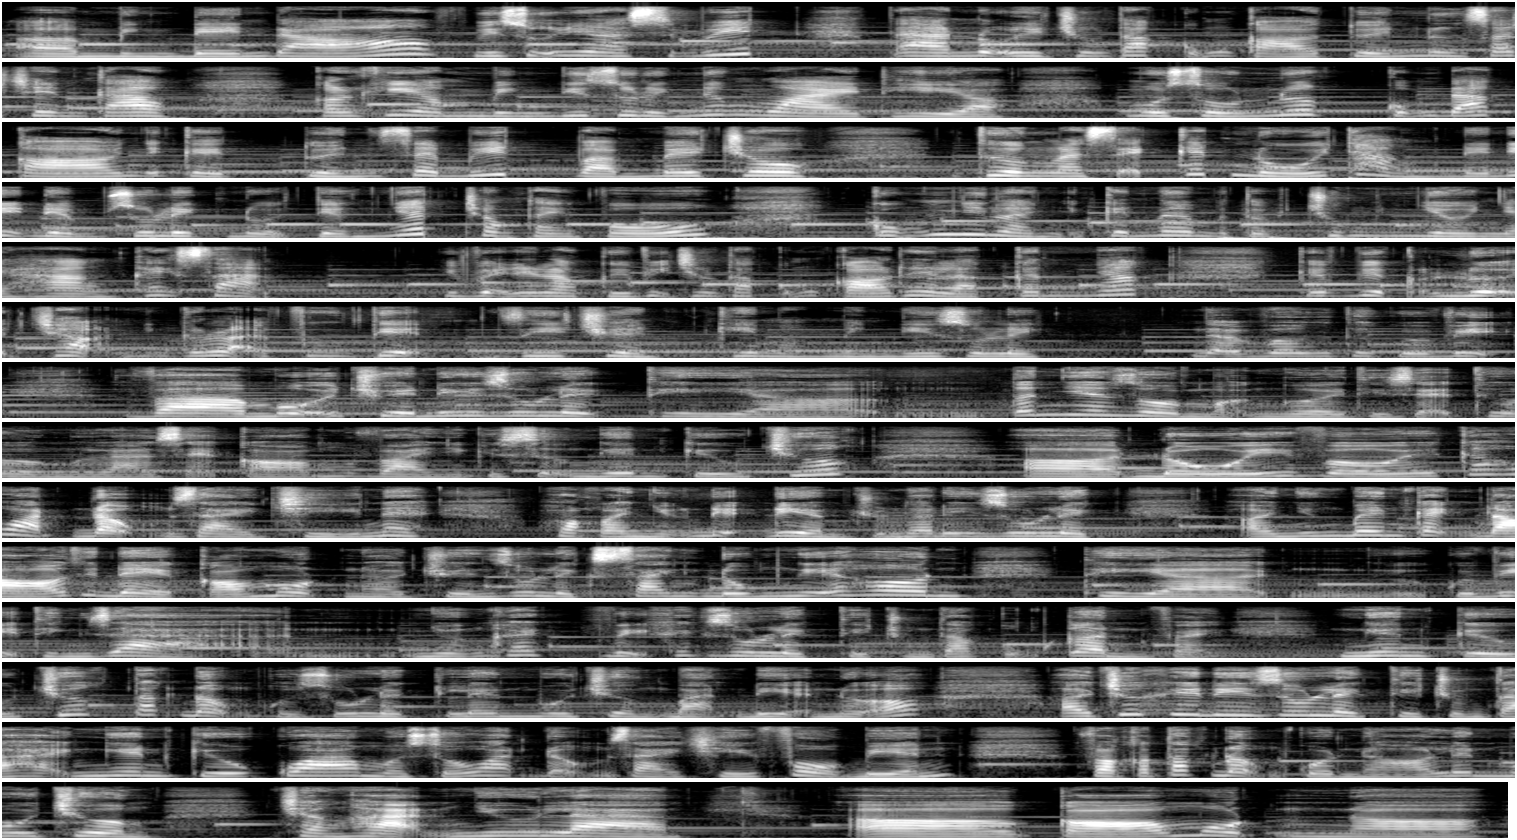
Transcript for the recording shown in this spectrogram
uh, mình đến đó ví dụ như là buýt tại Hà Nội thì chúng ta cũng có tuyến đường sắt trên cao. Còn khi mà mình đi du lịch nước ngoài thì ờ, một số nước cũng đã có những cái tuyến xe buýt và metro, thường là sẽ kết nối thẳng đến địa điểm du lịch nổi tiếng nhất trong thành phố, cũng như là những cái nơi mà tập trung nhiều nhà hàng, khách sạn. Vì vậy nên là quý vị chúng ta cũng có thể là cân nhắc cái việc lựa chọn những cái loại phương tiện di chuyển khi mà mình đi du lịch. Dạ vâng thưa quý vị. Và mỗi chuyến đi du lịch thì uh, tất nhiên rồi mọi người thì sẽ thường là sẽ có một vài những cái sự nghiên cứu trước uh, đối với các hoạt động giải trí này hoặc là những địa điểm chúng ta đi du lịch. Uh, nhưng bên cạnh đó thì để có một uh, chuyến du lịch xanh đúng nghĩa hơn thì uh, quý vị thính giả những khách vị khách du lịch thì chúng ta cũng cần phải nghiên cứu trước tác động của du lịch lên môi trường bản địa nữa. Uh, trước khi đi du lịch thì chúng ta hãy nghiên cứu qua một số hoạt động giải trí phổ biến và các tác động của nó lên môi trường. Chẳng hạn như là uh, có một uh,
